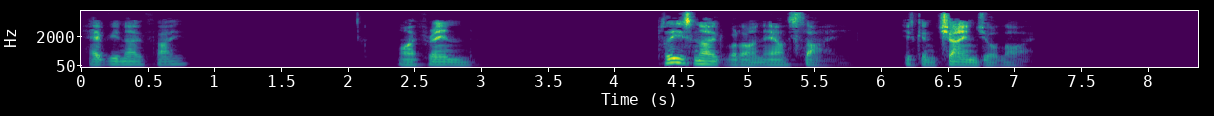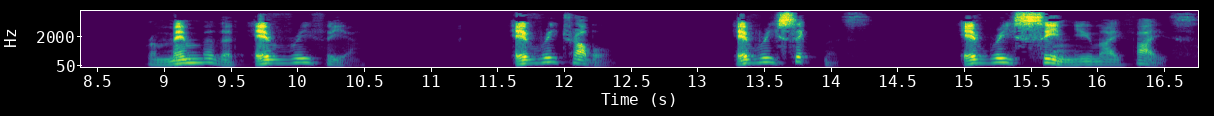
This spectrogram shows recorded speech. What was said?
Have you no faith? My friend, please note what I now say. It can change your life. Remember that every fear, every trouble, every sickness, every sin you may face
